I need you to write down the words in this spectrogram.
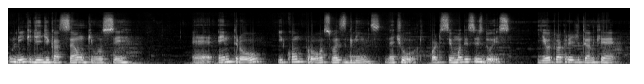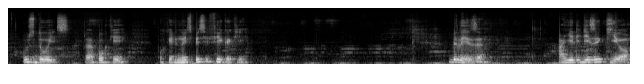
o link de indicação que você é, entrou e comprou as suas Gleams Network. Pode ser uma desses dois. E eu estou acreditando que é os dois, tá? Por quê? Porque ele não especifica aqui. Beleza. Aí ele diz aqui, ó.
